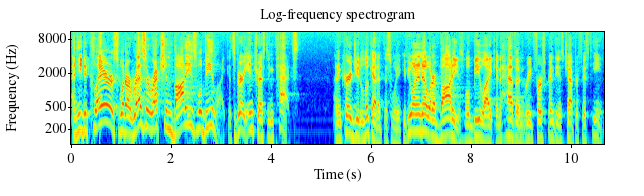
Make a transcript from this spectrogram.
and he declares what our resurrection bodies will be like. It's a very interesting text. I encourage you to look at it this week. If you want to know what our bodies will be like in heaven, read 1 Corinthians chapter 15.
